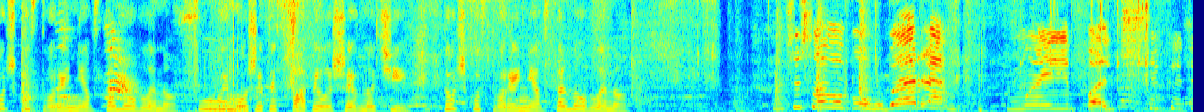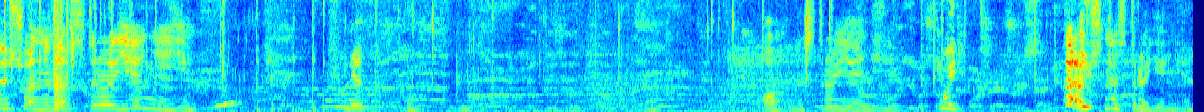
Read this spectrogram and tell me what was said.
Точку створення встановлено. Ви можете спати лише вночі. Точку створення встановлено. Ну, Це слава Богу, берем мої пальчики. Ти що, не настроєнні? Ні. О, настроєнні. Ой, Короче, настроєння.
